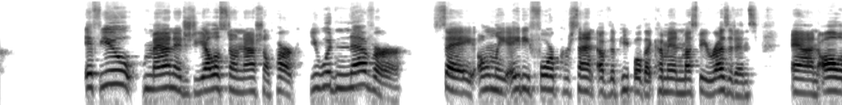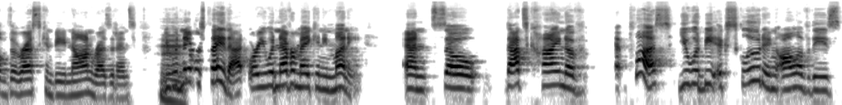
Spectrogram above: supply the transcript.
if you managed yellowstone national park you would never say only 84% of the people that come in must be residents and all of the rest can be non-residents. Hmm. You would hmm. never say that or you would never make any money. And so that's kind of plus you would be excluding all of these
